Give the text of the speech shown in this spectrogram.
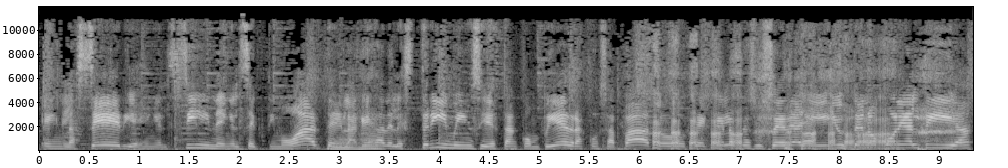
en las series, en el cine, en el séptimo arte, en la queja del streaming, si están con piedras, con zapatos, qué, qué es lo que sucede allí, y usted no pone al día.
